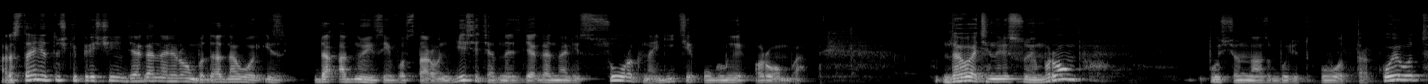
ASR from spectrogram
Расстояние точки пересечения диагонали ромба до одного из до одной из его сторон 10, одна из диагоналей 40. Найдите углы ромба. Давайте нарисуем ромб. Пусть он у нас будет вот такой вот.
